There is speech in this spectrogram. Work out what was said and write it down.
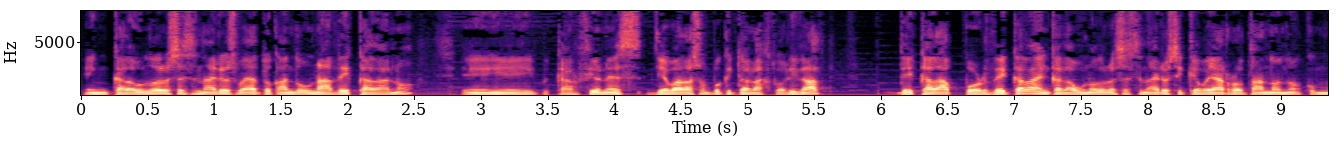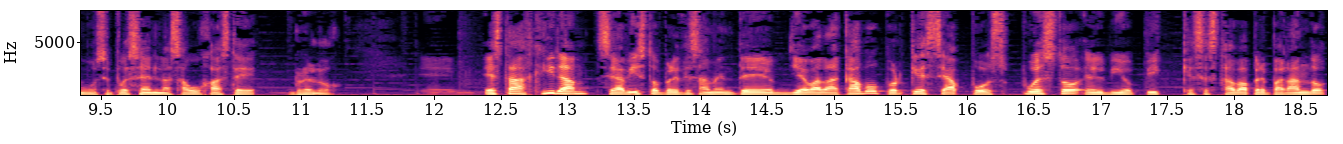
en cada uno de los escenarios vaya tocando una década, ¿no? Eh, canciones llevadas un poquito a la actualidad, década por década en cada uno de los escenarios y que vaya rotando, ¿no? Como se fuesen las agujas de reloj. Eh, esta gira se ha visto precisamente llevada a cabo porque se ha pospuesto el biopic que se estaba preparando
